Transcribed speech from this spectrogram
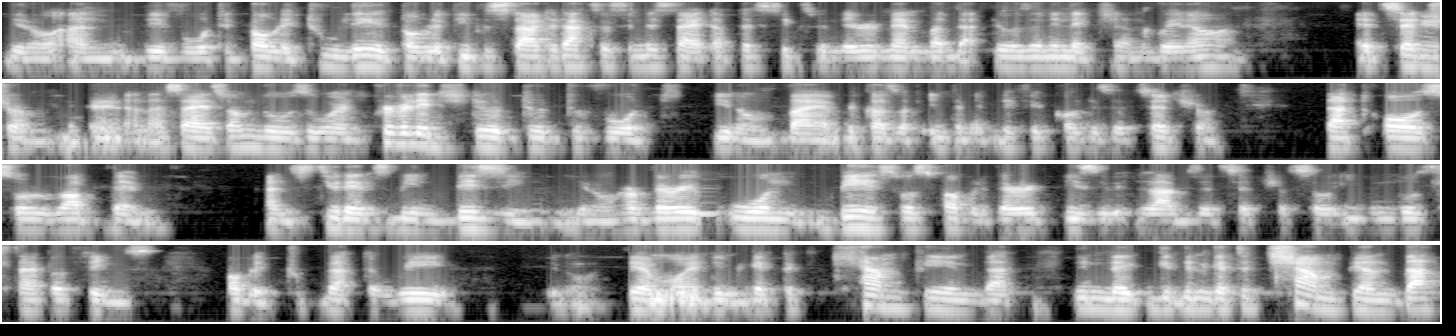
you know, and they voted probably too late. Probably people started accessing the site after six when they remembered that there was an election going on, etc. And aside from those who weren't privileged to, to, to vote, you know, by because of internet difficulties, etc., that also robbed them and students being busy. You know, her very own base was probably very busy with labs, etc. So even those type of things probably took that away. You know, Thiamoy didn't get to campaign that, didn't, didn't get to champion that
